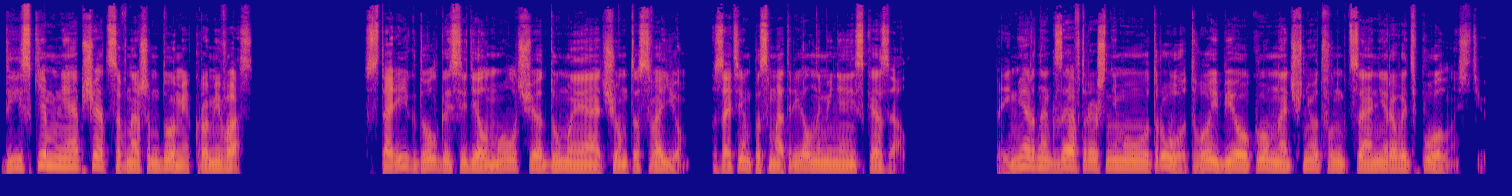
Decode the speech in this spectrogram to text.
Да и с кем мне общаться в нашем доме, кроме вас?» Старик долго сидел молча, думая о чем-то своем, затем посмотрел на меня и сказал. «Примерно к завтрашнему утру твой биоком начнет функционировать полностью.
